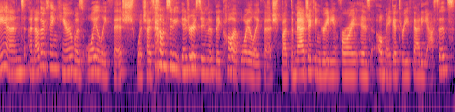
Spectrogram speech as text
And another thing here was oily fish, which I found to be interesting that they call it oily fish, but the magic ingredient for it is omega 3 fatty acids.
